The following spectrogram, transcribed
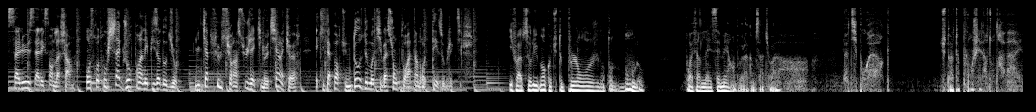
Salut, c'est Alexandre Lacharme. On se retrouve chaque jour pour un épisode audio, une capsule sur un sujet qui me tient à cœur et qui t'apporte une dose de motivation pour atteindre tes objectifs. Il faut absolument que tu te plonges dans ton boulot. On pourrait faire de l'ASMR un peu là, comme ça, tu vois. Le deep work. Tu dois te plonger dans ton travail.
